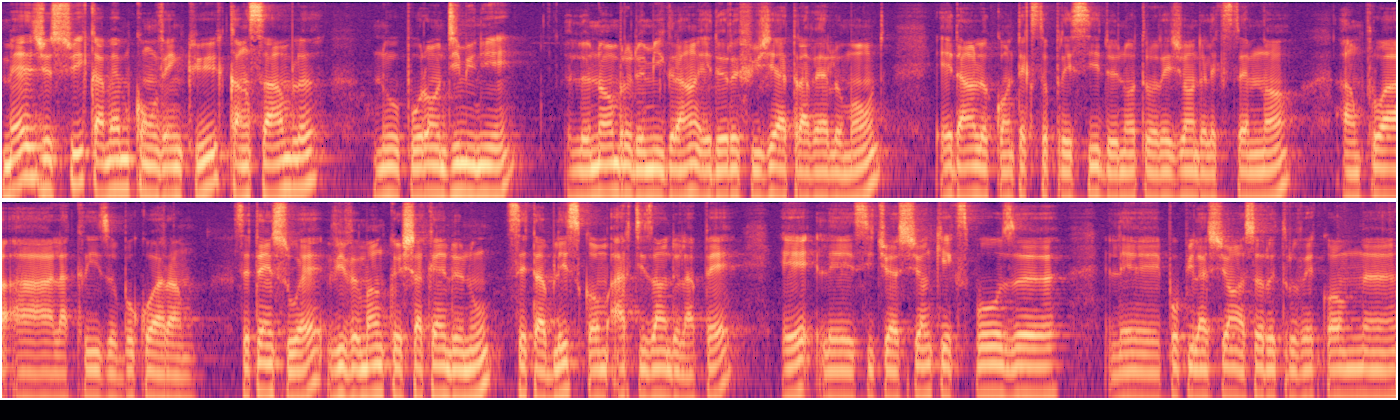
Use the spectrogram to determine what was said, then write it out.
Mais je suis quand même convaincu qu'ensemble, nous pourrons diminuer le nombre de migrants et de réfugiés à travers le monde et dans le contexte précis de notre région de l'extrême nord, en proie à la crise Boko Haram. C'est un souhait vivement que chacun de nous s'établisse comme artisan de la paix et les situations qui exposent les populations à se retrouver comme euh,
